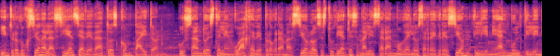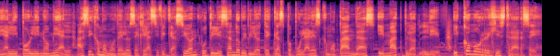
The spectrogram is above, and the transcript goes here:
Introducción a la ciencia de datos con Python. Usando este lenguaje de programación, los estudiantes analizarán modelos de regresión lineal, multilineal y polinomial, así como modelos de clasificación utilizando bibliotecas populares como Pandas y Matplotlib. ¿Y cómo registrarse?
